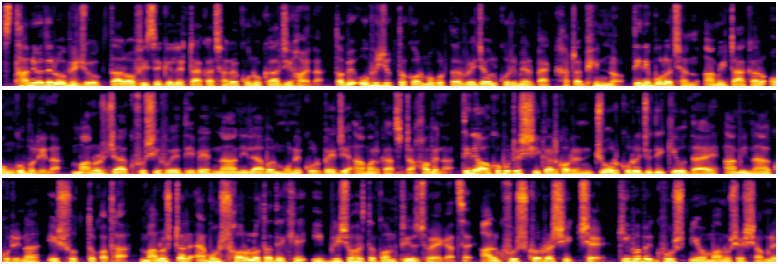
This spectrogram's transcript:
স্থানীয়দের অভিযোগ, তার অফিসে গেলে টাকা ছাড়া কোনো কাজই হয় না। তবে অভিযুক্ত কর্মকর্তা রেজাউল করিমের ব্যাখ্যাটা ভিন্ন। তিনি বলেছেন, আমি টাকার অঙ্গ বলি না। মানুষ যা খুশি হয়ে দিবে, না নিলে আবার মনে করবে যে আমার কাজটা হবে না। তিনি অকপটে স্বীকার করেন, জোর করে যদি কেউ দেয়, আমি না করি না, এ সত্য কথা। মানুষটার এমন সরলতা দেখে ইবলিশও হয়তো কনফিউজড হয়ে গেছে। আর ঘুষখোররা শিখছে কীভাবে ঘুষ নিয়েও মানুষের সামনে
